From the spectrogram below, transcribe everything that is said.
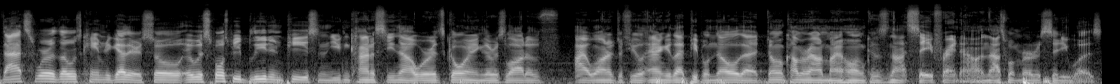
that's where those came together. So it was supposed to be Bleed in Peace, and you can kind of see now where it's going. There was a lot of, I wanted to feel angry, let people know that don't come around my home because it's not safe right now. And that's what Murder City was.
